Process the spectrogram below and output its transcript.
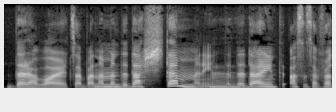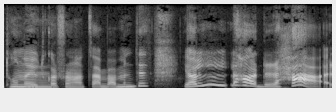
där det har varit så här, bara, nej men det där stämmer inte. Det där är inte alltså, så här, för att hon har Mm. utgått från att så här, bara, men det, jag hörde det här.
